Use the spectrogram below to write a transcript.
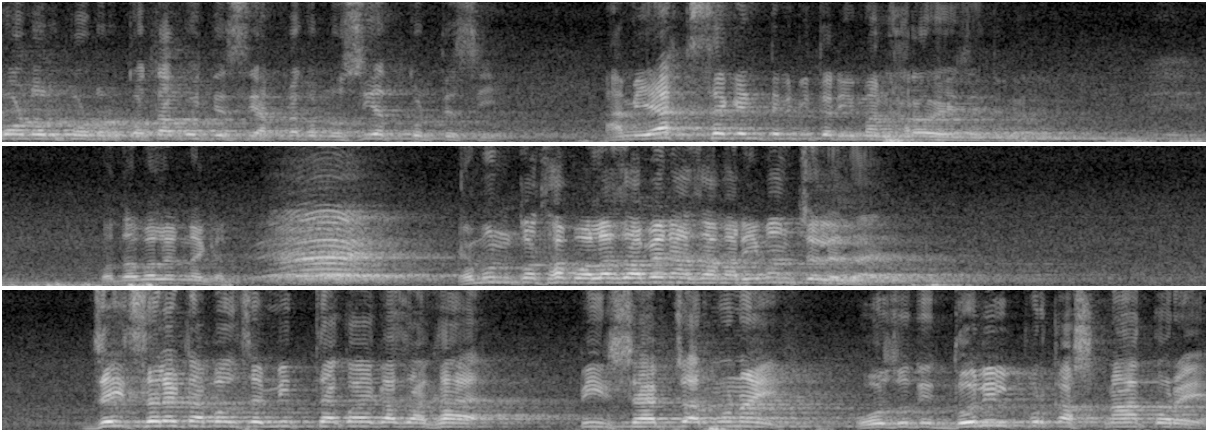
পডর পডর কথা কইতেছি আপনাকে নসিহাত করতেছি। আমি এক সেকেন্ডের ভিতরে ইমান হারা হয়ে যেতে পারি। কথা বলেন না কেন? এমন কথা বলা যাবে না যে আমার ইমান চলে যায়। যেই ছেলেটা বলছে মিথ্যা কয় গাজা খায়? পীর সাহেব চর্ম নাই ও যদি দলিল প্রকাশ না করে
